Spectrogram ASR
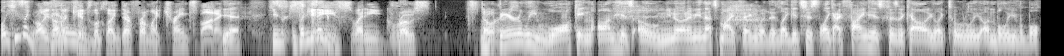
well he's like But all these other kids look like they're from like Trainspotting. yeah he's They're but skinny, he's sweaty, gross like stoners. barely walking on his own. You know what i mean? That's my thing with it. Like it's just like i find his physicality like totally unbelievable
